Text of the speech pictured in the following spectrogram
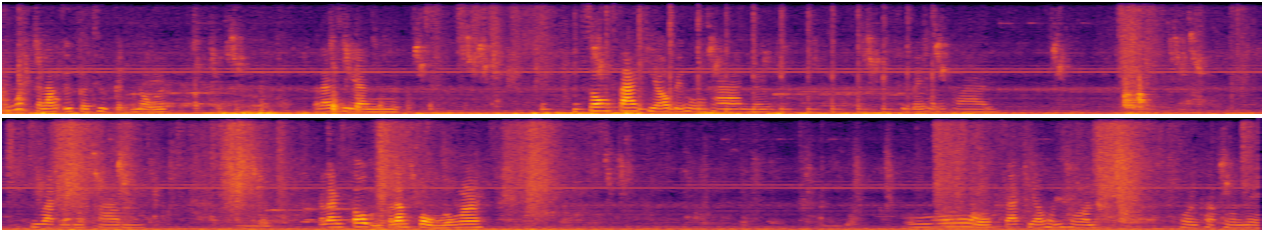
โอ้ยกำลังอึกกระทึกกันพี่น้องเลยกำลังเสียนส่งซาเขียวไปโฮงทานเลย สิไปโฮงทานที่วัดวัดธรรมกำลังต้มกำลังป่งลงมา โอ้ซาเคียวหอนหอนหอนคักหอนแม่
